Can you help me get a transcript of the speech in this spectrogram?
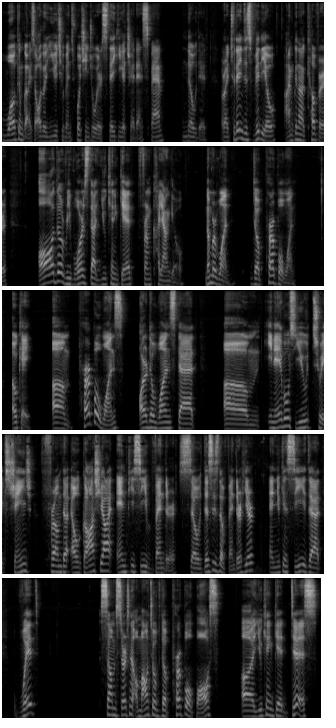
Welcome guys, all the YouTube and Twitch enjoyers, stay Giga Chad and spam noted. Alright, today in this video, I'm gonna cover all the rewards that you can get from Kayangel. Number one, the purple one. Okay, um, purple ones are the ones that um, enables you to exchange from the Elgacia NPC vendor. So this is the vendor here, and you can see that with some certain amount of the purple balls, uh, you can get this,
